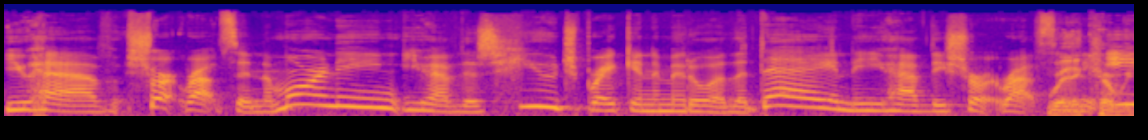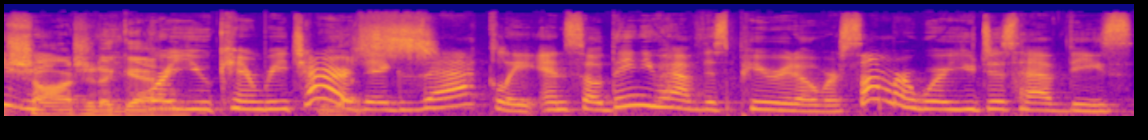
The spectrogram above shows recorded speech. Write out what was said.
You have short routes in the morning, you have this huge break in the middle of the day, and then you have these short routes where in you can evening, recharge it again. Where you can recharge yes. exactly, and so then you have this period over summer where you just have these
